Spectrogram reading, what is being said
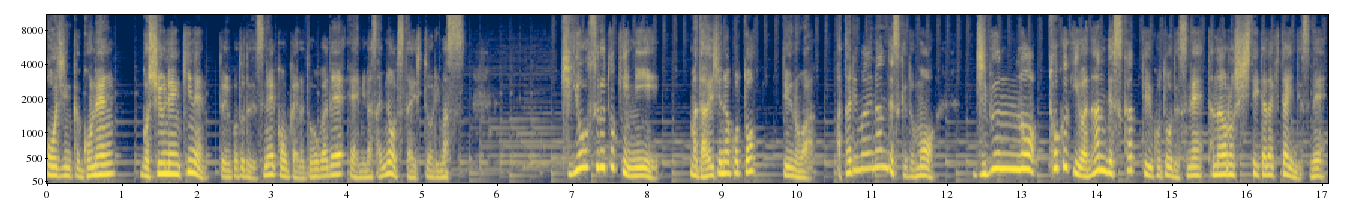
法人化5年、5周年記念ということでですね、今回の動画で、えー、皆さんにお伝えしております。起業するときに、まあ、大事なことっていうのは当たり前なんですけども、自分の特技は何ですかっていうことをですね、棚卸ししていただきたいんですね。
